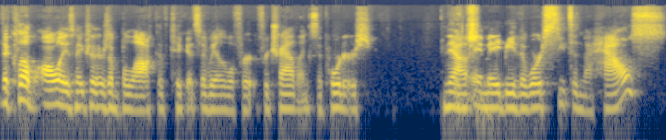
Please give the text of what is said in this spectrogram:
the club always makes sure there's a block of tickets available for for traveling supporters. Now it may be the worst seats in the house,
